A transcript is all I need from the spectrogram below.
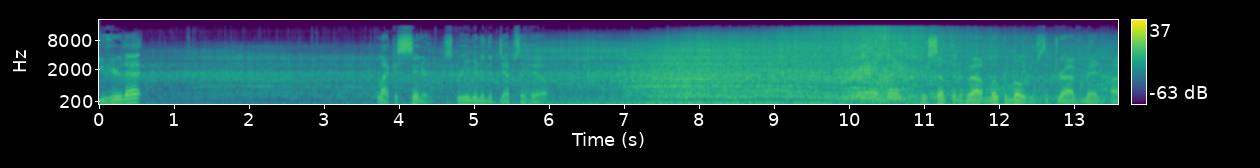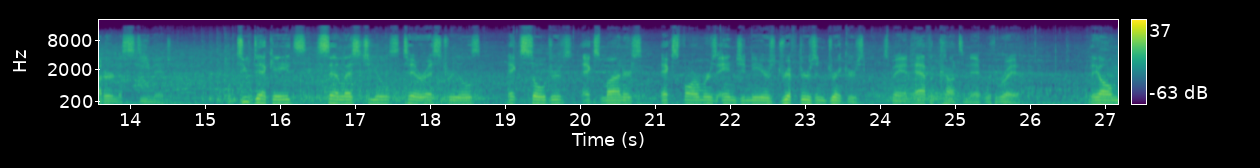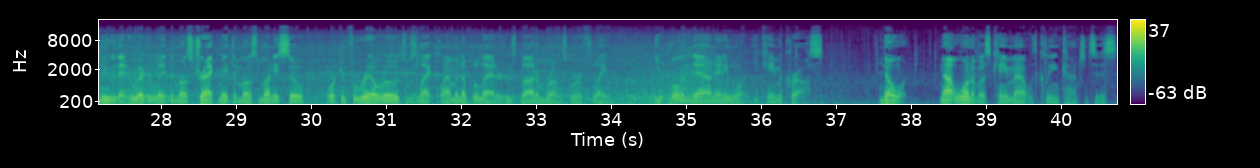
You hear that? Like a sinner screaming in the depths of hell. There's something about locomotives that drive men hotter than a steam engine. In two decades, celestials, terrestrials, ex soldiers, ex miners, ex farmers, engineers, drifters, and drinkers spanned half a continent with rail. They all knew that whoever laid the most track made the most money, so working for railroads was like climbing up a ladder whose bottom rungs were aflame. You pulling down anyone you came across. No one, not one of us, came out with clean consciences.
